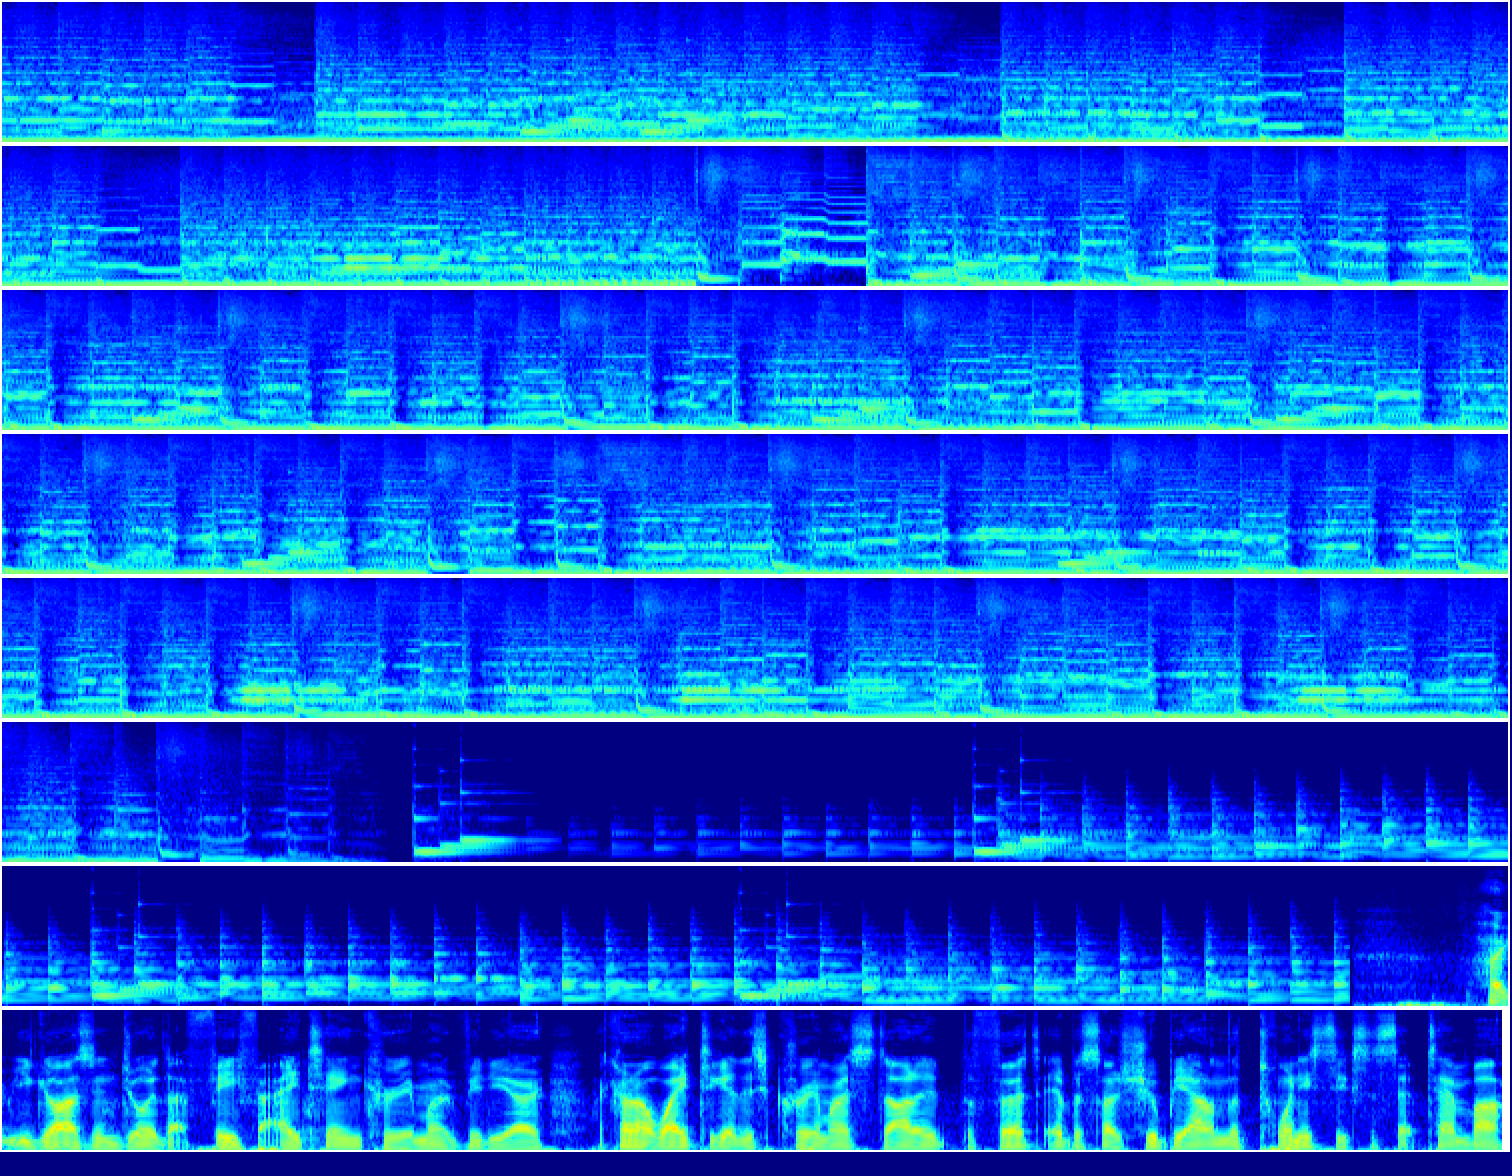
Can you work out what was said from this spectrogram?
Hope you guys enjoyed that FIFA 18 career mode video. I cannot wait to get this career mode started. The first episode should be out on the 26th of September.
